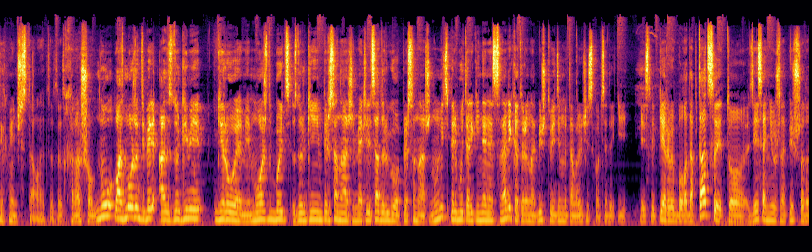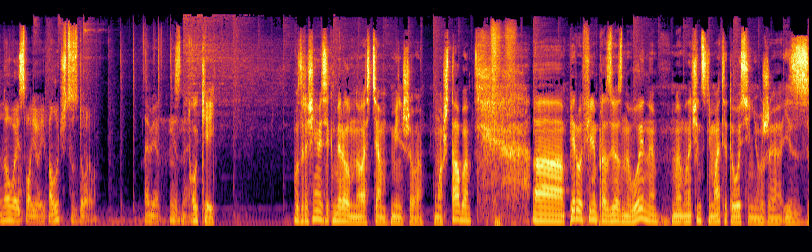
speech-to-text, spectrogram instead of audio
их меньше стало, это, это хорошо. Ну, возможно, теперь а, с другими героями, может быть, с другими персонажами, от лица другого персонажа. Ну, у них теперь будет оригинальный сценарий, который напишет, видимо, товарищ из квартиры И. Если первый был адаптацией, то здесь они уже напишут что-то новое свое, и получится здорово. Наверное, не знаю. Окей. Возвращаемся к мировым новостям меньшего масштаба. А, Первый фильм про Звездные войны начнем снимать это осенью уже из,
